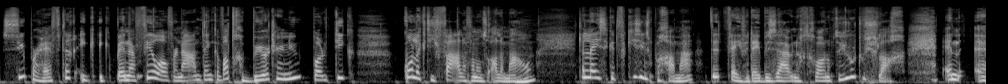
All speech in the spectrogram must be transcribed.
Super heftig. Ik, ik ben daar veel over na aan denken. Wat gebeurt er nu? Politiek collectief falen van ons allemaal. Dan lees ik het verkiezingsprogramma. De VVD bezuinigt gewoon op de huurtoeslag. En eh,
